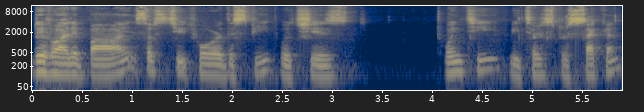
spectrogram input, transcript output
divided by substitute for the speed which is 20 meters per second.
